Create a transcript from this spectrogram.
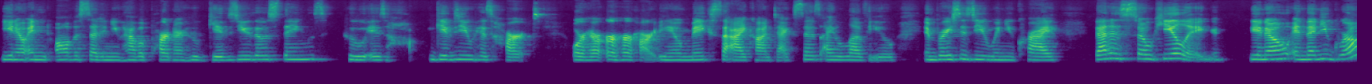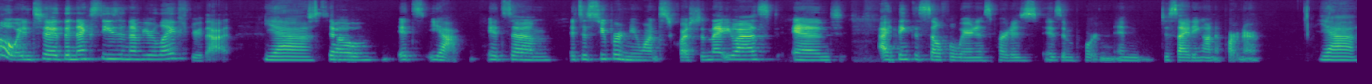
you know and all of a sudden you have a partner who gives you those things who is gives you his heart or her or her heart you know makes the eye contact says i love you embraces you when you cry. That is so healing you know and then you grow into the next season of your life through that. Yeah. so it's yeah it's um it's a super nuanced question that you asked and i think the self-awareness part is is important in deciding on a partner Yeah.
